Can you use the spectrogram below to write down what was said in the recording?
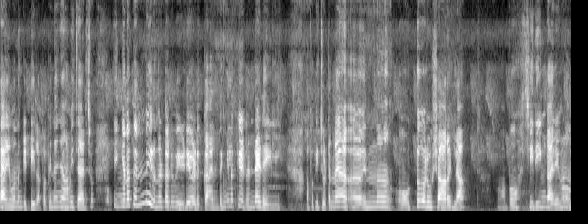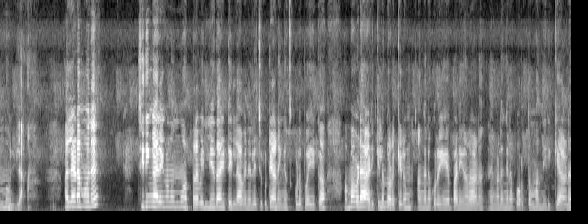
ടൈമൊന്നും കിട്ടിയില്ല. അപ്പോൾ പിന്നെ ഞാൻ വിചാരിച്ചു ഇങ്ങനെ തന്നെ ഇരുന്നിട്ടൊരു വീഡിയോ എടുക്കാം. എന്തെങ്കിലുമൊക്കെ ഇടണ്ടേ ഡെയിലി? അപ്പോൾ കിച്ചുട്ടനെ ഇന്ന് ഒട്ടും ഒരു ഉഷാറില്ല. അപ്പോൾ ചിരിയും കാര്യങ്ങളൊന്നുമില്ല. അല്ലേടാ മോനെ? ചിരിയും കാര്യങ്ങളൊന്നും അത്ര വലിയതായിട്ടില്ല. പിന്നെ ലച്ചുക്കുട്ടിയാണെങ്കിൽ സ്കൂളിൽ പോയേക്കുക അമ്മ ഇവിടെ അടിക്കലും തുടയ്ക്കലും അങ്ങനെ കുറേ പണികളാണ്. ഞങ്ങളിങ്ങനെ പുറത്തും വന്നിരിക്കുകയാണ്.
